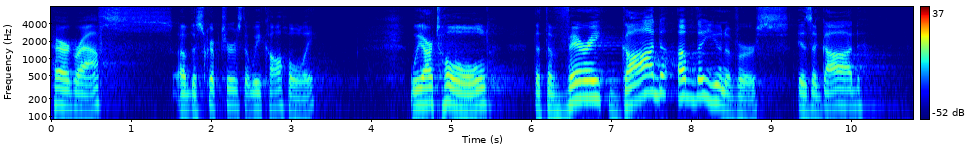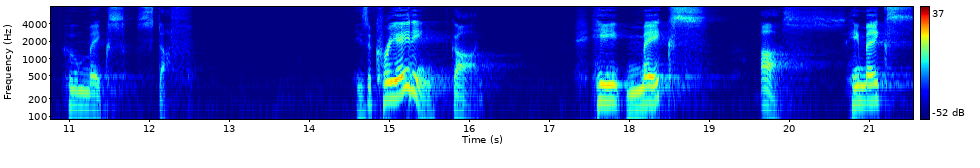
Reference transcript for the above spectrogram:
paragraphs of the scriptures that we call holy, we are told that the very God of the universe is a God who makes stuff. He's a creating God. He makes us. He makes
